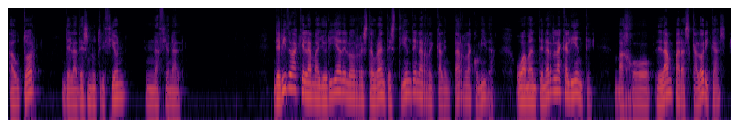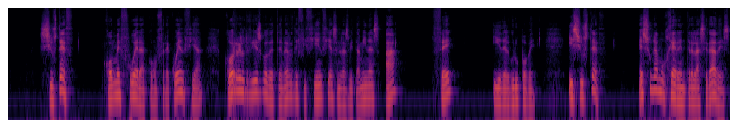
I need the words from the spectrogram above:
autor de la desnutrición nacional. Debido a que la mayoría de los restaurantes tienden a recalentar la comida o a mantenerla caliente bajo lámparas calóricas, si usted come fuera con frecuencia, corre el riesgo de tener deficiencias en las vitaminas A, C y del grupo B. Y si usted es una mujer entre las edades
